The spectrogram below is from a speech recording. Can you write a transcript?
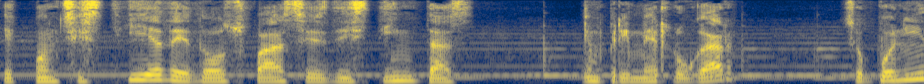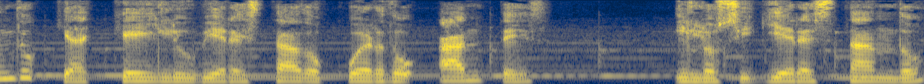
que consistía de dos fases distintas. En primer lugar, suponiendo que le hubiera estado cuerdo antes y lo siguiera estando,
